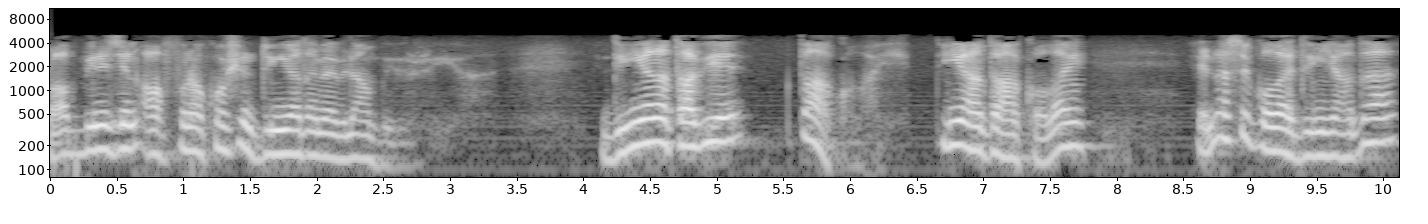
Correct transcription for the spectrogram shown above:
Rabbinizin affına koşun dünyada Mevlam buyuruyor. Dünyada tabi daha kolay. Dünya daha kolay. E nasıl kolay dünyada?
